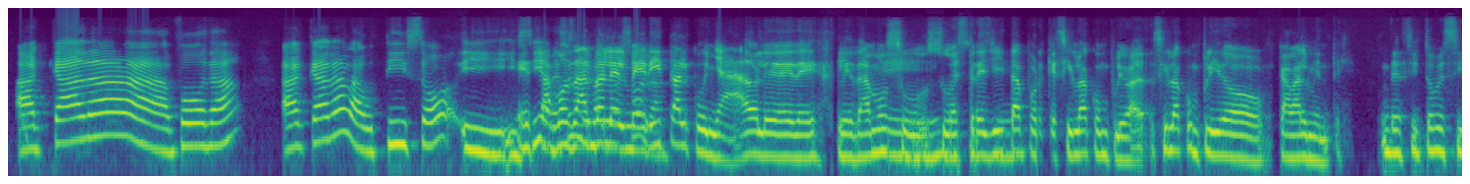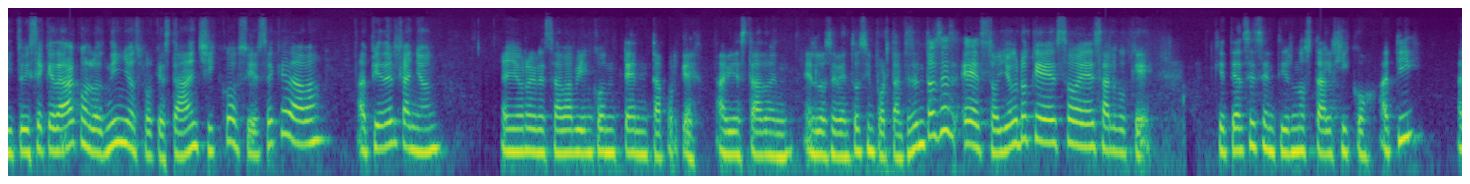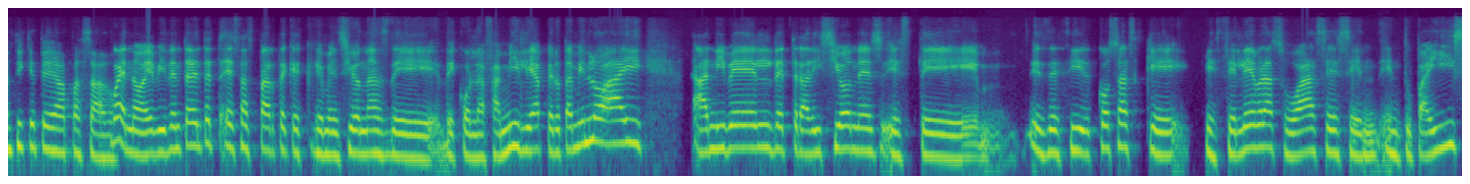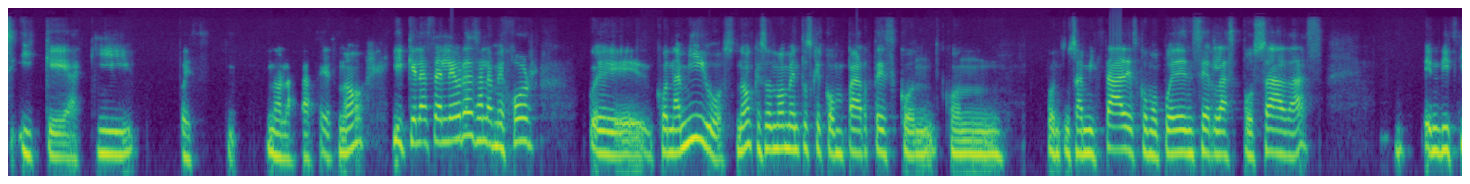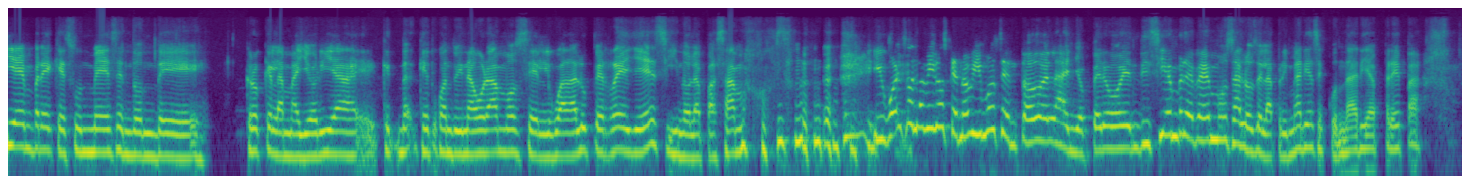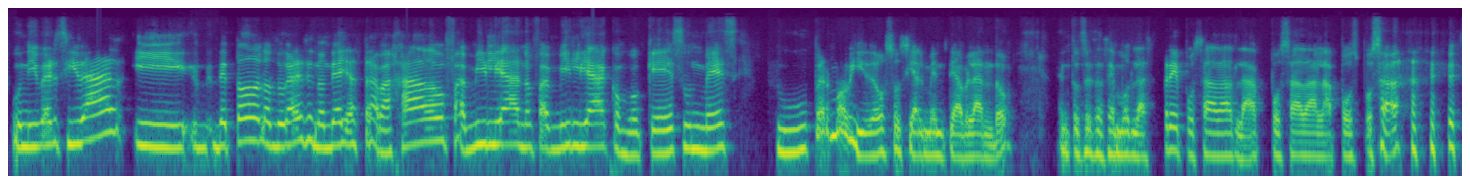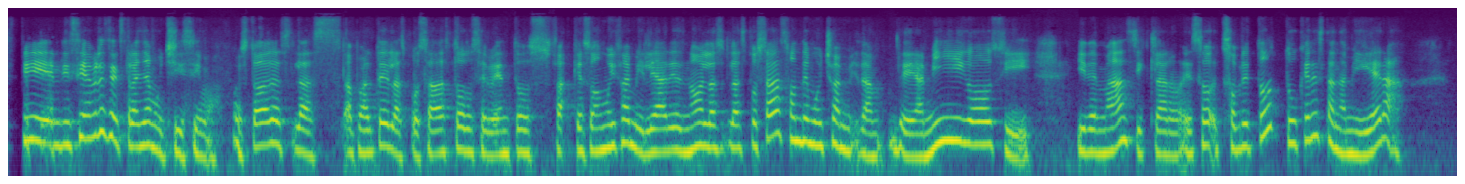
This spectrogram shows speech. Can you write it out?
a cada boda, a cada bautizo y, estamos dándole el mérito al cuñado, le, le damos su, estrellita porque sí lo ha cumplido, sí lo ha cumplido cabalmente. Besito, besito. Y se quedaba con los niños porque estaban chicos y él se quedaba a pie del cañón. Ella regresaba bien contenta porque había estado en, en, los eventos importantes. Entonces, eso, yo creo que eso es algo que, que te hace sentir nostálgico. ¿A ti? ¿A ti qué te ha pasado? Bueno, evidentemente esas partes que, que mencionas de, con la familia, pero también lo hay a nivel de tradiciones, este, es decir, cosas que, celebras o haces en, tu país y que aquí, pues, no las haces, ¿no? Y que las celebras a lo mejor eh, con amigos, ¿no? Que son momentos que compartes con tus amistades, como pueden ser las posadas. En diciembre, que es un mes en donde creo que la mayoría, eh, que, cuando inauguramos el Guadalupe Reyes y no la pasamos, igual son amigos que no vimos en todo el año, pero en diciembre vemos a los de la primaria, secundaria, prepa, universidad y de todos los lugares en donde hayas trabajado, familia, no familia, como que es un mes súper movido socialmente hablando. Entonces hacemos las preposadas, la posada, la posposada. Sí, en diciembre se extraña muchísimo. Pues todas las, aparte de las posadas, todos los eventos que son muy familiares, ¿no? Las, las posadas son de mucho de amigos y, y demás. Y claro, eso, sobre todo tú que eres tan amiguera,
